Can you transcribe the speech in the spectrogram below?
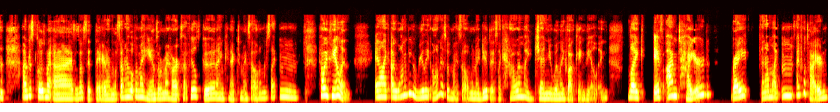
I'm just close my eyes as I sit there. And I'm sometimes I'll put my hands over my heart because that feels good. I can connect to myself. I'm just like, hmm, how are we feeling? And like, I want to be really honest with myself when I do this. Like, how am I genuinely fucking feeling? Like, if I'm tired, right? And I'm like, mm, I feel tired.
